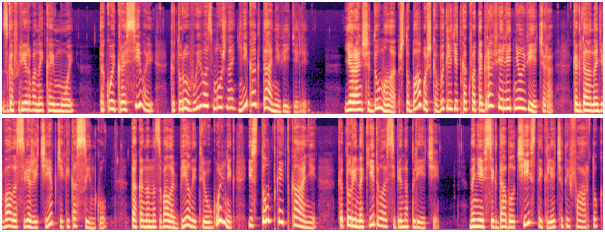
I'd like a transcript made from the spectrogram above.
с гофрированной каймой, такой красивой, которую вы, возможно, никогда не видели. Я раньше думала, что бабушка выглядит как фотография летнего вечера, когда она надевала свежий чепчик и косынку. Так она называла белый треугольник из тонкой ткани, который накидывала себе на плечи. На ней всегда был чистый клетчатый фартук.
